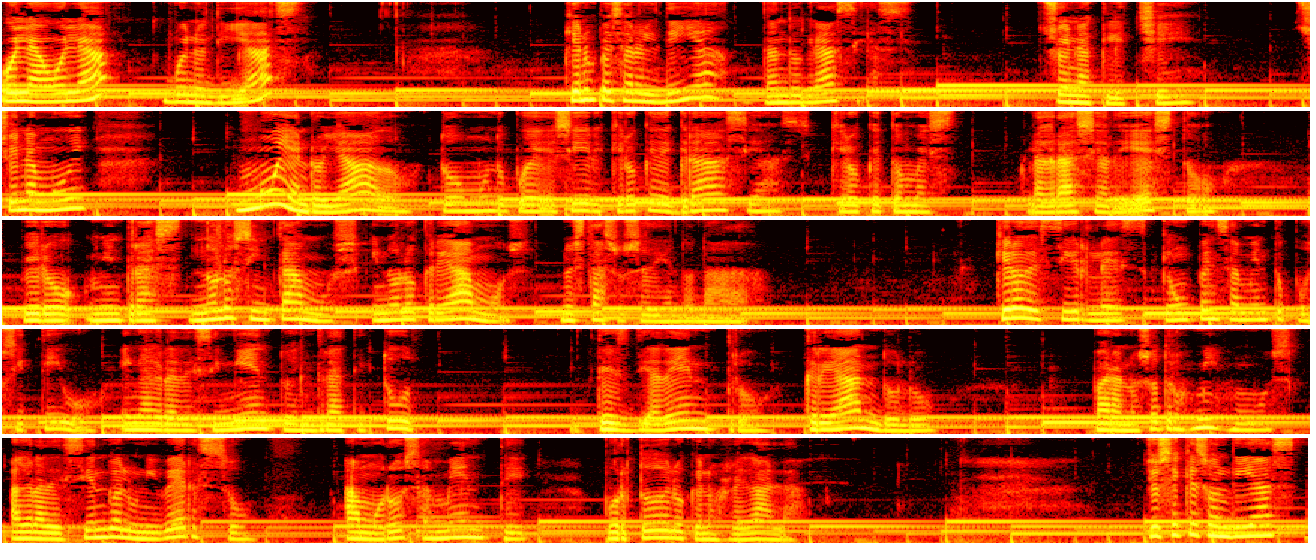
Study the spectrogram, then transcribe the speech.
Hola, hola, buenos días. Quiero empezar el día dando gracias. Suena cliché, suena muy, muy enrollado. Todo el mundo puede decir, quiero que des gracias, quiero que tomes la gracia de esto, pero mientras no lo sintamos y no lo creamos, no está sucediendo nada. Quiero decirles que un pensamiento positivo, en agradecimiento, en gratitud, desde adentro, creándolo para nosotros mismos, agradeciendo al universo amorosamente por todo lo que nos regala. Yo sé que son días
